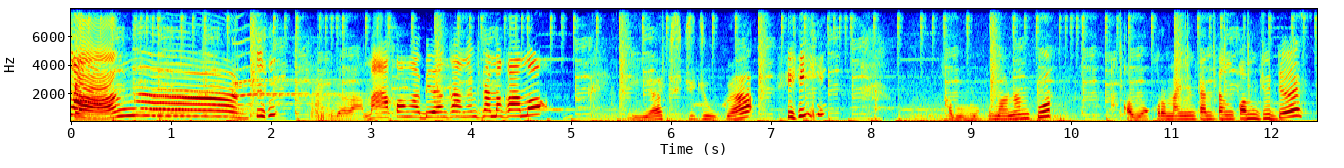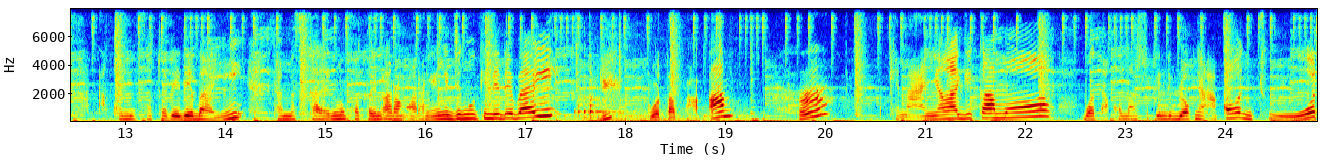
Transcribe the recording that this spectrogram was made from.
Kangen. Udah lama aku nggak bilang kangen sama kamu. Iya, cucu juga. Kamu mau ke mana, Tut? Aku mau ke rumahnya Tante Kom Judes. Aku mau foto dede bayi sama sekalian mau fotoin orang-orang yang ngejengukin dede bayi. Dih, buat apaan? Her? Pakai nanya lagi kamu. Buat aku masukin di blognya aku, Encut.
